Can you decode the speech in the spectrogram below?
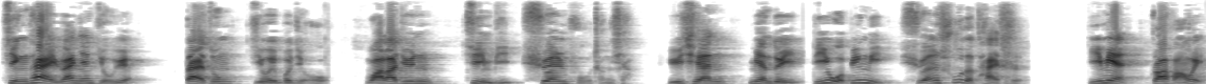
景泰元年九月，代宗即位不久，瓦剌军进逼宣府城下。于谦面对敌我兵力悬殊的态势，一面抓防卫，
